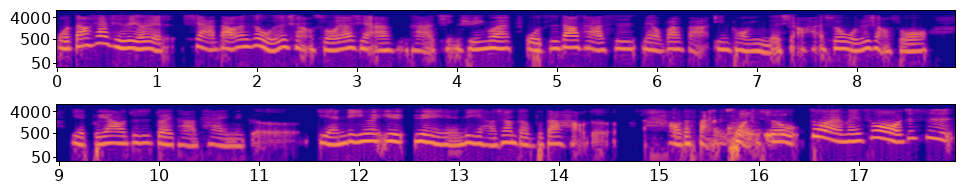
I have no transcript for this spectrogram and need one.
我当下其实有点吓到，但是我就想说要先安抚他的情绪，因为我知道他是没有办法硬碰硬的小孩，所以我就想说。也不要就是对他太那个严厉，因为越越严厉好像得不到好的好的反馈，所以对，没错，就是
